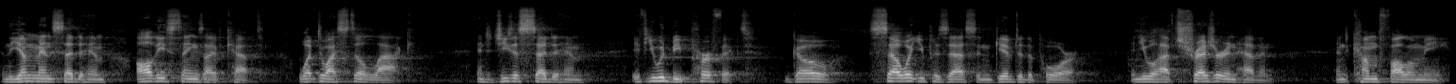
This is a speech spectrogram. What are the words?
And the young men said to him, All these things I have kept. What do I still lack? And Jesus said to him, If you would be perfect, go, sell what you possess, and give to the poor, and you will have treasure in heaven. And come follow me.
